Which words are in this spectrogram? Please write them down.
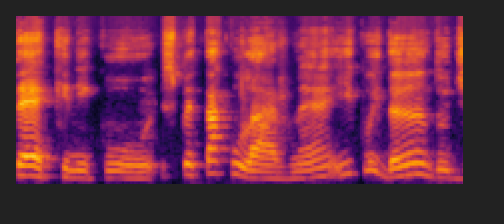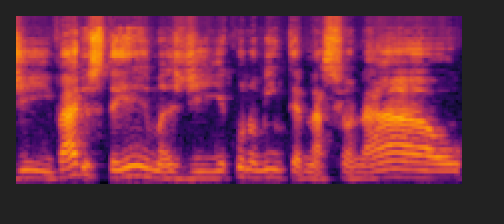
Técnico espetacular, né? E cuidando de vários temas de economia internacional,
